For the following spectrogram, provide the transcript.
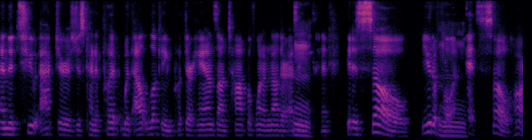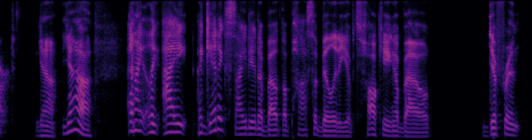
and the two actors just kind of put without looking put their hands on top of one another as mm. a it is so beautiful mm. it's so hard yeah yeah and i like i i get excited about the possibility of talking about different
